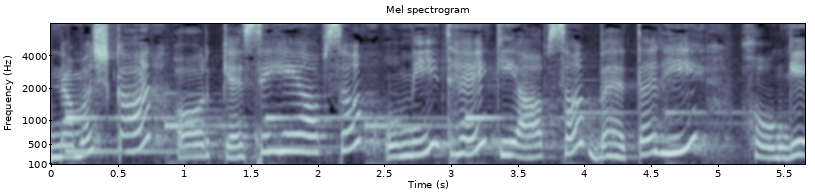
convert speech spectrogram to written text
नमस्कार और कैसे हैं आप सब? उम्मीद है कि आप सब बेहतर ही होंगे।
